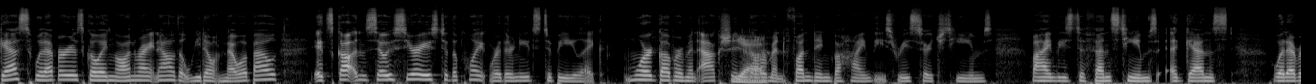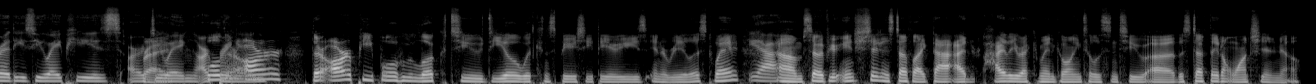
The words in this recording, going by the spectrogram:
guess whatever is going on right now that we don't know about, it's gotten so serious to the point where there needs to be like more government action, Yeah. government funding behind these research teams, behind these defense teams against whatever these UAPs are Right. doing are well, bringing. there are there are people who look to deal with conspiracy theories in a realist way. yeah. Um, so if you're interested in stuff like that, I'd highly recommend going to listen to uh, the stuff they don't want you to know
